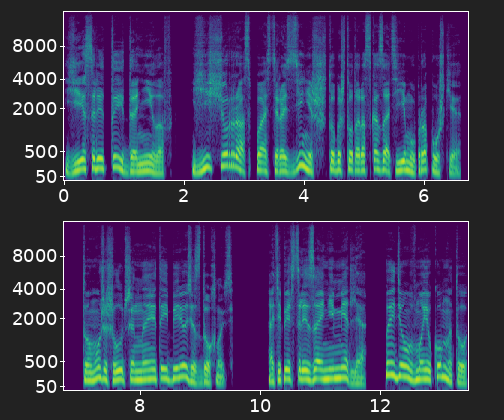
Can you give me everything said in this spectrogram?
«Если ты, Данилов, еще раз пасть разденешь, чтобы что-то рассказать ему про пушки, то можешь лучше на этой березе сдохнуть. А теперь слезай немедля, пойдем в мою комнату,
